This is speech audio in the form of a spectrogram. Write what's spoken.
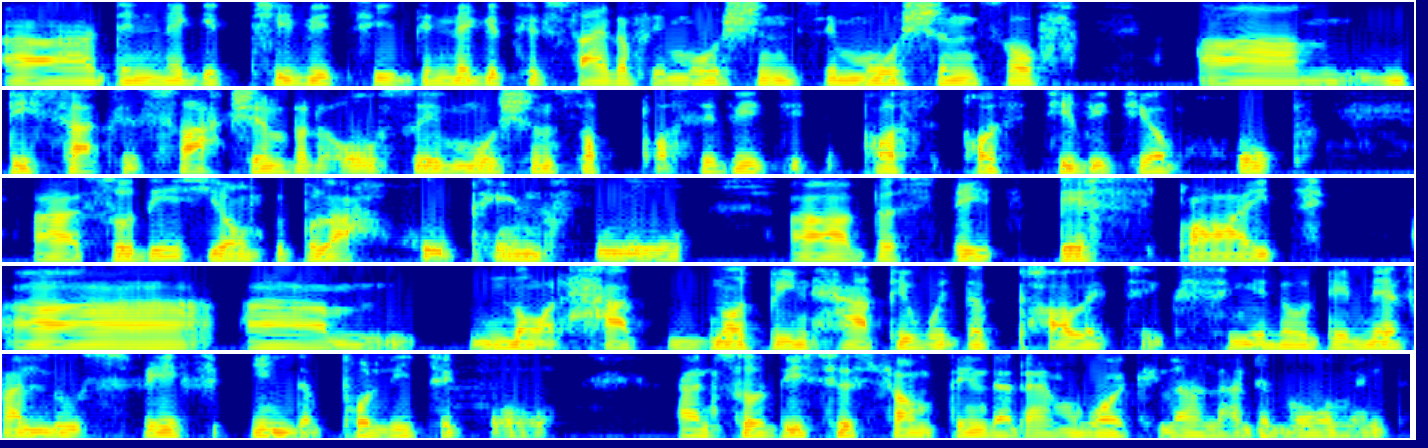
uh, the negativity, the negative side of emotions, emotions of um, dissatisfaction, but also emotions of positivity, pos- positivity of hope. Uh, so these young people are hoping for uh, the state despite uh, um, not have not being happy with the politics. You know, they never lose faith in the political, and so this is something that I'm working on at the moment.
